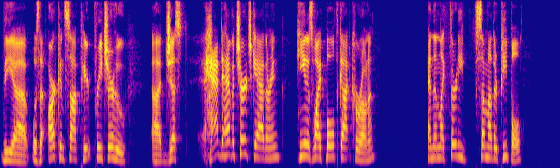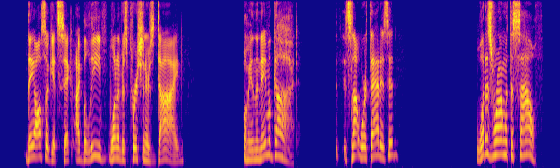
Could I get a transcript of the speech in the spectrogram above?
the uh, was the Arkansas pe- preacher who uh, just had to have a church gathering. He and his wife both got corona, and then like thirty some other people, they also get sick. I believe one of his parishioners died. Oh, in the name of God, it's not worth that, is it? What is wrong with the South?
